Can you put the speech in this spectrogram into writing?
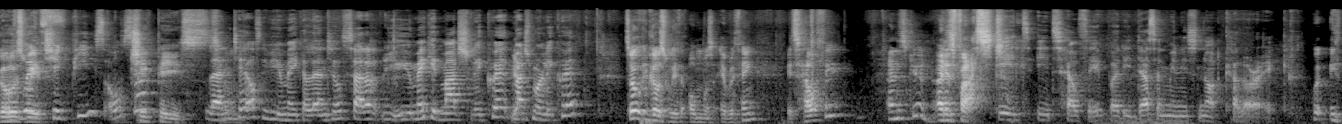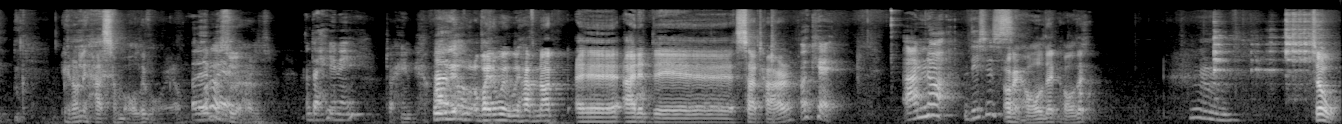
goes with, with, chickpeas also. chickpeas. So- Lentils. If you make a lentil salad, you, make it much liquid, much more liquid. So it goes with almost everything. It's healthy and it's good and it's fast. It, it's healthy, but it doesn't mean it's not caloric. Well, it, it only has some olive oil. A What else do it have? And tahini. Tahini. Well, we- Oh. by the way, we have not uh, added the za'atar. Okay. I'm not. This is. Okay, hold it, hold it. Hmm. So,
